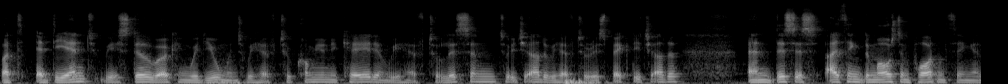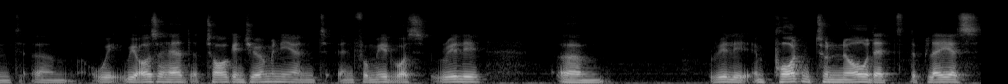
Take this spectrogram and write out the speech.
But at the end, we're still working with humans. We have to communicate and we have to listen to each other. We have to respect each other and this is i think the most important thing. And um, we, we also had a talk in germany and, and for me it was really um, really important to know that the players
